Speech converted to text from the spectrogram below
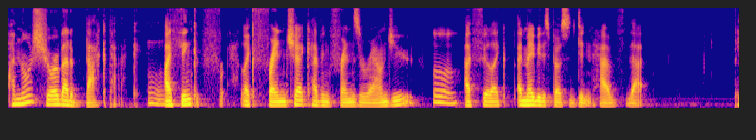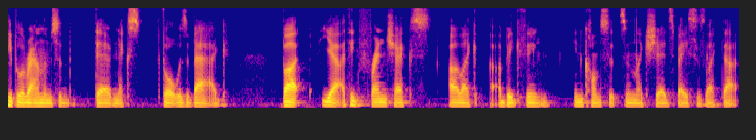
I'm not sure about a backpack. Mm. I think fr- like friend check, having friends around you. I feel like, and maybe this person didn't have that people around them, so their next thought was a bag. But yeah, I think friend checks are like a big thing in concerts and like shared spaces like that.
